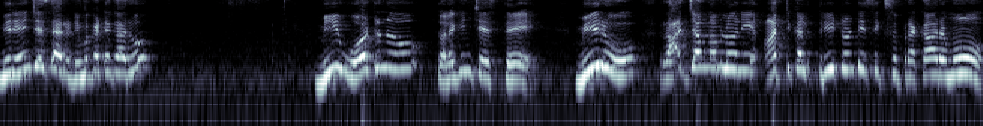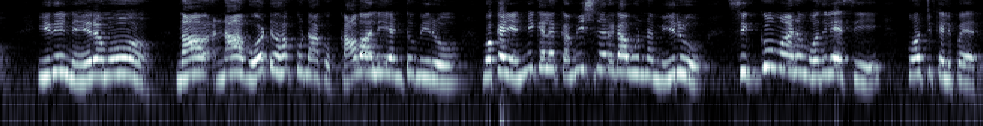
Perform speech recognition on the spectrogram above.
మీరేం చేశారు నిమ్మగడ్డ గారు? మీ ఓటును తొలగించేస్తే మీరు రాజ్యాంగంలోని ఆర్టికల్ త్రీ ట్వంటీ సిక్స్ ప్రకారము ఇది నేరము. నా నా ఓటు హక్కు నాకు కావాలి అంటూ మీరు ఒక ఎన్నికల కమిషనర్గా ఉన్న మీరు సిగ్గు మానం వదిలేసి కోర్టుకు వెళ్ళిపోయారు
